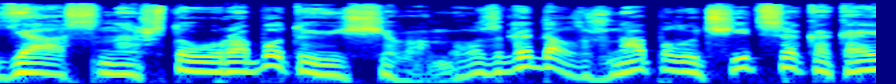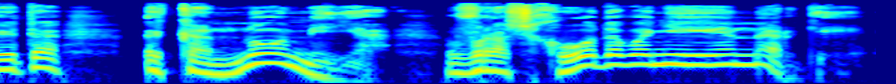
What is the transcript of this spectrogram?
Ясно, что у работающего мозга должна получиться какая-то экономия в расходовании энергии.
